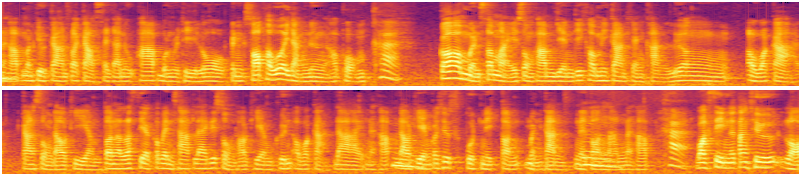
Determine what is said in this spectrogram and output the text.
นะครับมันคือการประกาศแสนยานุภาพบนเวทีโลกเป็นซอฟต์พาวเวอร์อย่างหนึ่งครับผมก็เหมือนสมัยสงครามเย็นที่เขามีการแข่งขันเรื่องอวกาศการส่งดาวเทียม ตอนนั้นรัสเซียก็เป็นชาติแรกที่ส่งดาวเทียมขึ้นอวกาศได้นะครับดาวเทียมก็ชื่อสปุตนิกตอนเหมือนกันในตอนนั้นนะครับ วัคซีนก็ตั้งชื่อล้อ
